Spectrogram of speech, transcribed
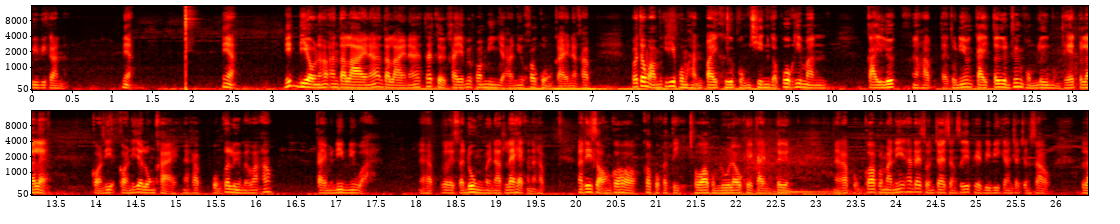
บีบีกันเนี่ยเนี่ยนิดเดียวนะครับอันตรายนะอันตรายนะ ถ้าเกิดใครยังไม่พร้อมยิงอย่าเอานิ้วเข้าโก่งไกลนะครับเพราะจังหวะเมื่อกี้ที่ผมหันไปคือผมชินกับพวกที่มันไกลลึกนะครับ แต่ตัวนี้มันไกลตื้นซึ่งผมลืมผมเทสไปแล้วแหละ ก่อนที่ก่อนที่จะลงขายนะครับ ผมก็ลืมไปว่าเอ้าไกลมันนิ่มนี่หว่านะครับก็เลยสะดุ้งไปนัดแรกนะครับ นัดที่สองก็ก็ปกติ เพราะว่าผมรู้แล้วโอเคไกลมันตื้น นะครับผมก็ประมาณนี้ถ้าได้สนใจสั่งซื้อเพจบีบีการจัดจังเซาแล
